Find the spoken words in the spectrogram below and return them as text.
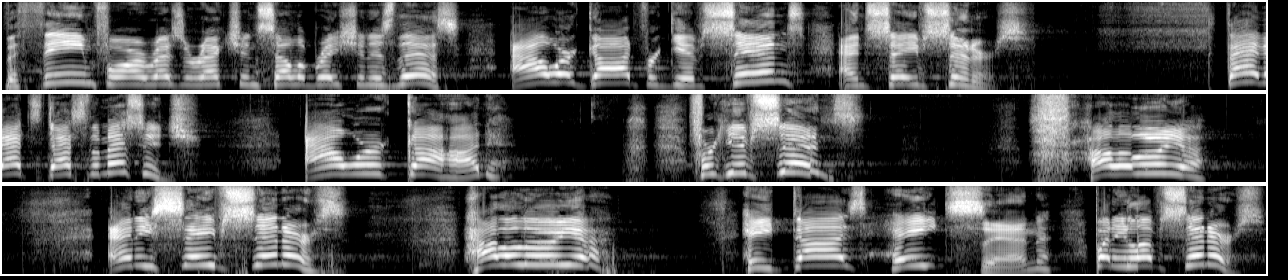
The theme for our resurrection celebration is this Our God forgives sins and saves sinners. That, that's, that's the message. Our God forgives sins. Hallelujah and he saves sinners. Hallelujah. He does hate sin, but he loves sinners.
